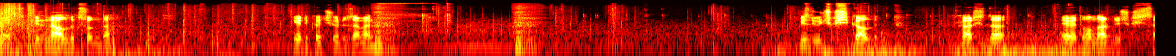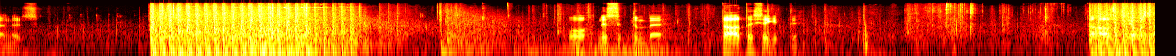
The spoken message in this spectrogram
Evet, birini aldık sonunda. Geri kaçıyoruz hemen. Biz 3 kişi kaldık. Karşıda evet onlar da 3 kişi sen? Oh ne sıktım be. Dağa taşa gitti. Daha alışamadım.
